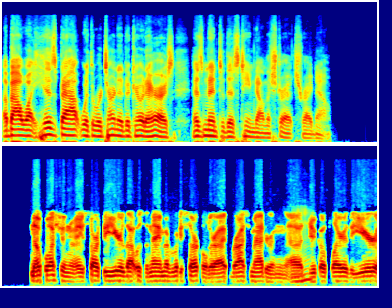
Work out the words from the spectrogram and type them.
about what his bat with the return of Dakota Harris has meant to this team down the stretch right now. No question. When you start the year, that was the name everybody circled, right? Bryce Madron, uh, mm-hmm. JUCO Player of the Year, a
